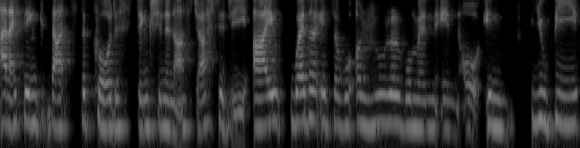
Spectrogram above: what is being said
and i think that's the core distinction in our strategy i whether it's a, a rural woman in or in up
